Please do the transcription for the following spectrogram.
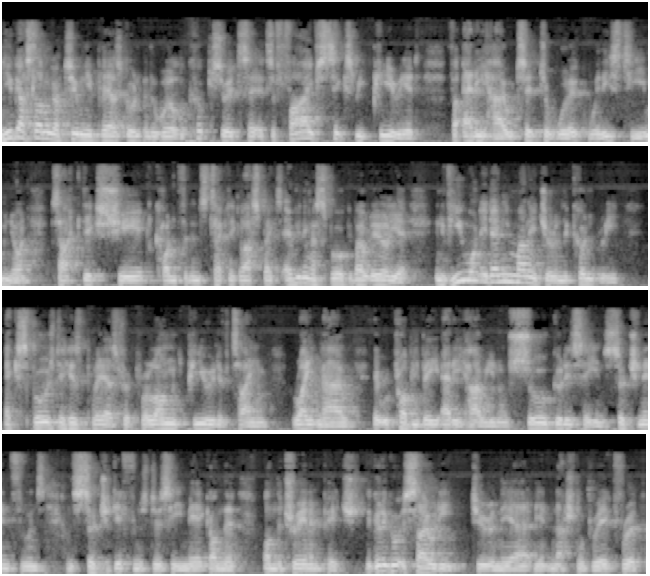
Newcastle haven't got too many players going to the World Cup, so it's a, it's a five, six week period for Eddie Howe to, to work with his team, you know, tactics, shape, confidence, technical aspects, everything I spoke about earlier. And if you wanted any manager in the country exposed to his players for a prolonged period of time right now, it would probably be Eddie Howe. You know, so good is he and such an influence and such a difference does he make on the on the training pitch. They're going to go to Saudi during the, uh, the international break for a,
